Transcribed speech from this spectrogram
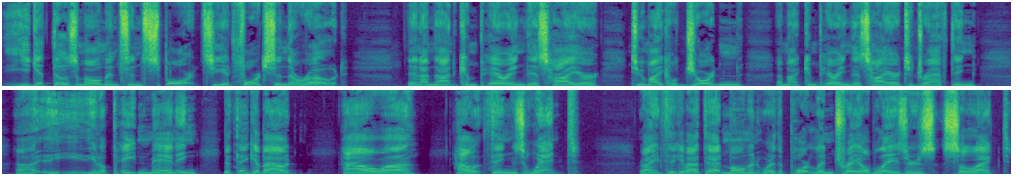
you get those moments in sports, you get forks in the road. And I'm not comparing this hire to Michael Jordan. I'm not comparing this hire to drafting uh, you know Peyton Manning. But think about how uh, how things went, right? Think about that moment where the Portland Trailblazers select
